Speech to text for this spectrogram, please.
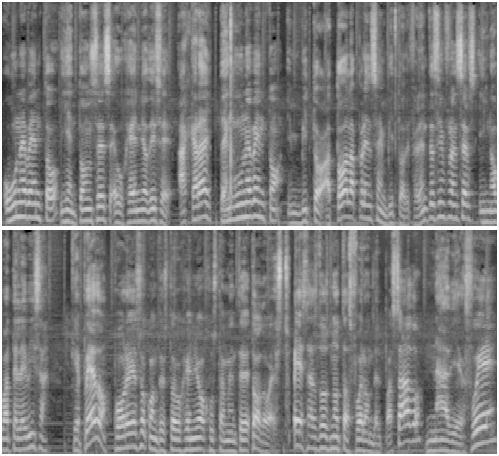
un evento y entonces Eugenio dice, ah caray, tengo un evento, invito a toda la prensa, invito a diferentes influencers y no va a Televisa. ¿Qué pedo? Por eso contestó Eugenio justamente todo esto. Esas dos notas fueron del pasado, nadie fue,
